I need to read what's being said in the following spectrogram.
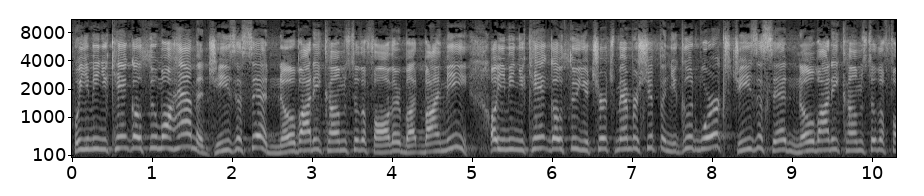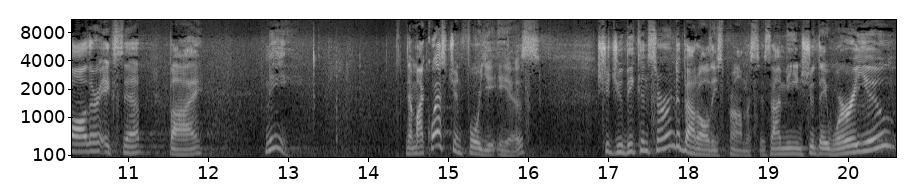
Well, you mean you can't go through Mohammed? Jesus said, nobody comes to the Father but by me. Oh, you mean you can't go through your church membership and your good works? Jesus said, nobody comes to the Father except by me. Now, my question for you is should you be concerned about all these promises? I mean, should they worry you?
